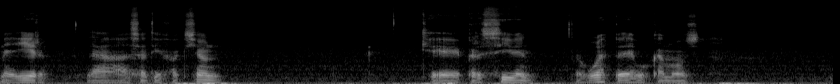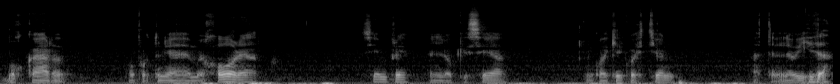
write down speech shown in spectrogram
medir la satisfacción que perciben los huéspedes, buscamos buscar oportunidades de mejora, siempre en lo que sea, en cualquier cuestión, hasta en la vida,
